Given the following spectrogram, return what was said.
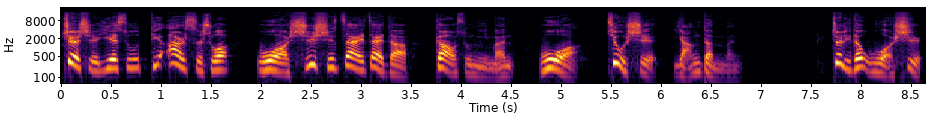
这是耶稣第二次说：“我实实在在的告诉你们，我就是羊的门。”这里的“我是”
